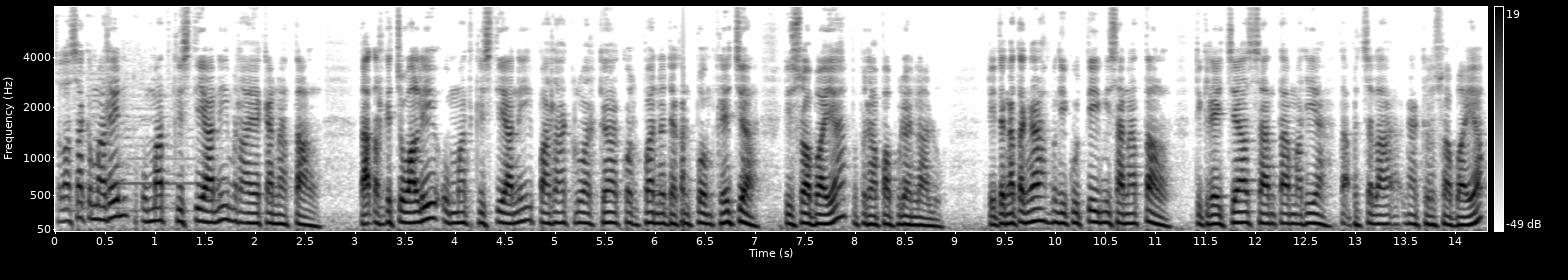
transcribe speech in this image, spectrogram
Selasa kemarin, umat Kristiani merayakan Natal. Tak terkecuali umat Kristiani para keluarga korban ledakan bom gereja di Surabaya beberapa bulan lalu. Di tengah-tengah mengikuti misa Natal di gereja Santa Maria tak bercela Ngagel Surabaya,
